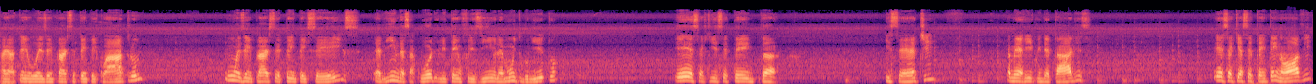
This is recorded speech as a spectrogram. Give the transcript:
Aí tem o exemplar 74, um exemplar 76. É linda essa cor, ele tem um frisinho, ele é muito bonito. Esse aqui 77. Também é rico em detalhes. Esse aqui é 79.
